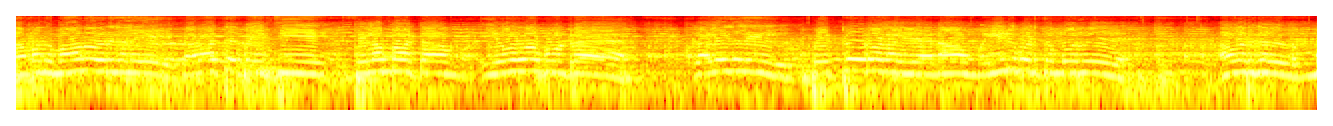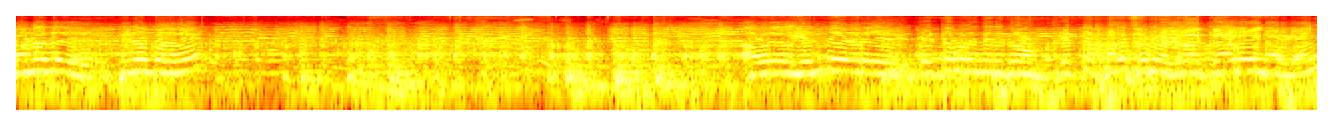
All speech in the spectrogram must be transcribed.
நமது மாணவர்களை கராத்தே பயிற்சி சிலம்பாட்டம் யோகா போன்ற கலைகளில் பெற்றோர்களாகிய நாம் ஈடுபடுத்தும் போது அவர்கள் மனது திடம்படும். அவர்கள் எந்த ஒரு கெட்ட பழத்திற்கும் கெட்ட பழக்கம்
